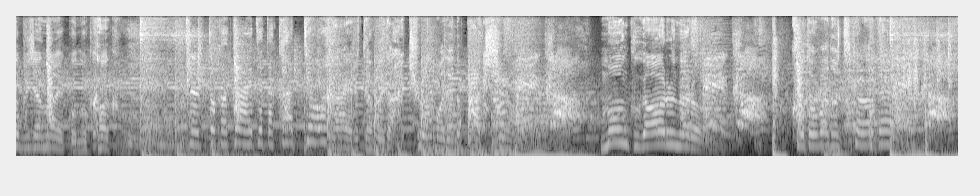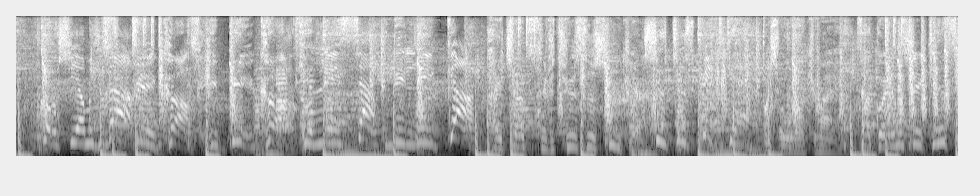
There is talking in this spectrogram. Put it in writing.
遊びじゃないこの覚悟。ずっと抱えてた葛藤。変えるためだ。今日までのアクション。文句があるなら。言葉の力で。殺し屋も揺らスピーカーズ響かキリンサークリリーガーハイジャックする中枢神経。集中スピーツゲー場所をわきまえ。ザコ MC 金数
